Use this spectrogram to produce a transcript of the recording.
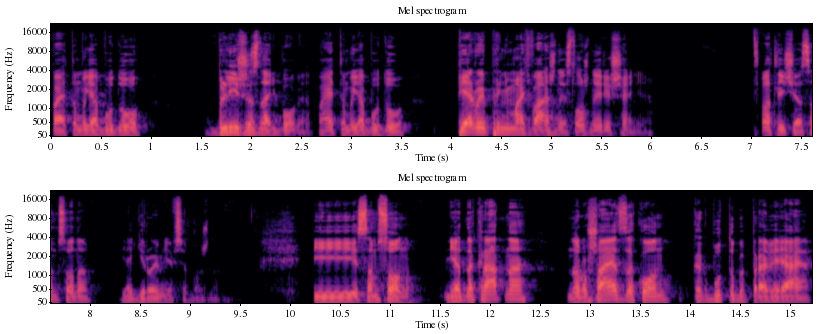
Поэтому я буду ближе знать Бога. Поэтому я буду первый принимать важные и сложные решения. В отличие от Самсона, я герой, мне все можно. И Самсон неоднократно нарушает закон, как будто бы проверяя,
